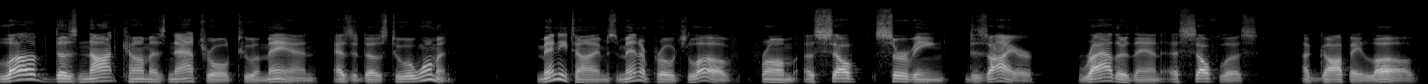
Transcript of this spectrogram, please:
Love does not come as natural to a man as it does to a woman. Many times, men approach love from a self serving desire rather than a selfless agape love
